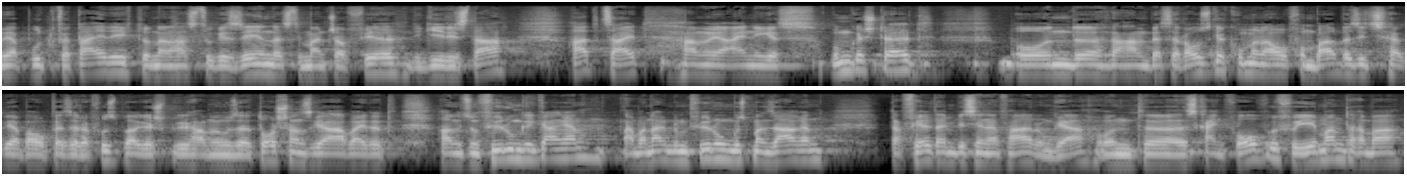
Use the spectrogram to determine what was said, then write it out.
wir haben gut verteidigt und dann hast du gesehen, dass die Mannschaft will, die Gier ist da. Halbzeit haben wir einiges umgestellt und äh, da haben wir besser rausgekommen, auch vom Ballbesitz her. Wir haben auch bessere Fußball gespielt, haben unsere Torchance gearbeitet, haben zur Führung gegangen. Aber nach der Führung muss man sagen, da fehlt ein bisschen Erfahrung, ja. Und äh, das ist kein Vorwurf für jemand, aber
